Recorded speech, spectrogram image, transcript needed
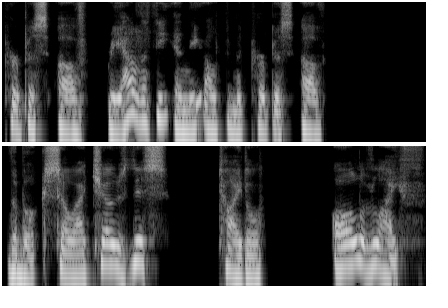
purpose of reality and the ultimate purpose of the book. So I chose this title, All of Life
